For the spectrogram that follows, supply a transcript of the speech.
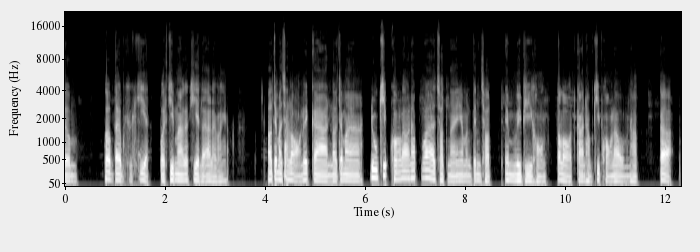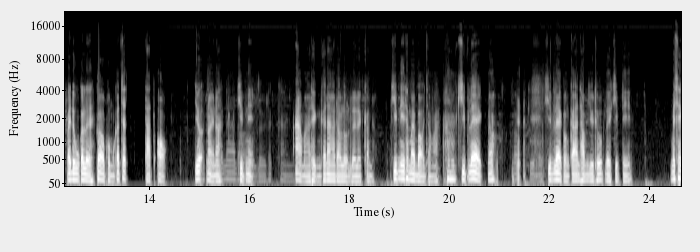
ดิมๆเพิ่มเติมคือเครียดเปิดคลิปมาก็เครียดแล้วอะไรวะเงี้ย เราจะมาฉลองด้วยการเราจะมาดูคลิปของเรานะครับว่าช็อตไหนอะมันเป็นช็อต MVP ของตลอดการทำคลิปของเรานะครับ ก็ไปดูกันเลย ก็ผมก็จะตัดออกเยอะหน่อยนะคลิปนี้อ่ามาถึงก็น่าดาวน์โหลดเลยเลยกัน คลิปนี้ทำไมเบาจังวะคลิปแรกเนาะคลิปแรกของการทำ YouTube เลยคลิปนี้ ไม่ใช่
